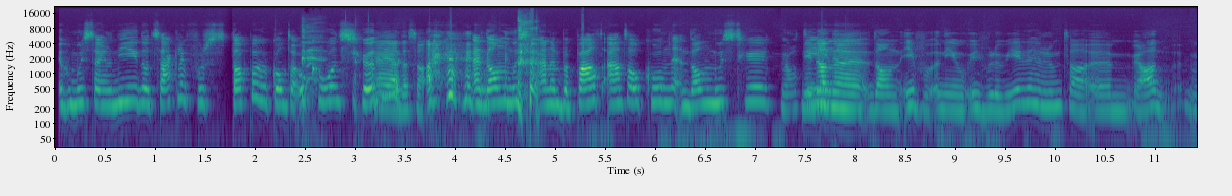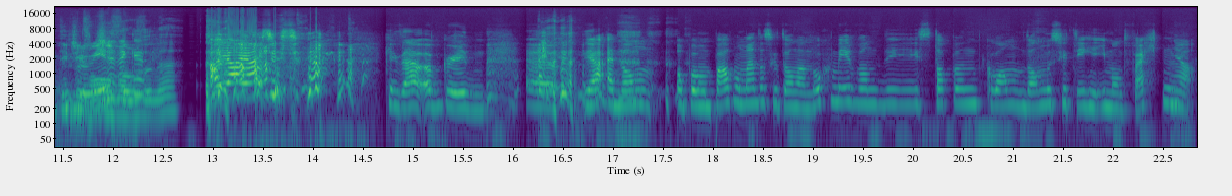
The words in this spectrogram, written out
je moest daar niet noodzakelijk voor stappen. Je kon dat ook gewoon schudden. Ja, ja, dat is waar. En dan moest je aan een bepaald aantal komen en dan moest je... Ja, Nee, dan, eh, dan evo nee, evolueerde, je noemt dat. ehm ja, evolueerde zeker. Ah ja, ja, juist. Ik ging zeggen upgraden. Eh, ja, en dan op een bepaald moment, als je dan aan nog meer van die stappen kwam, dan moest je tegen iemand vechten. Ja,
